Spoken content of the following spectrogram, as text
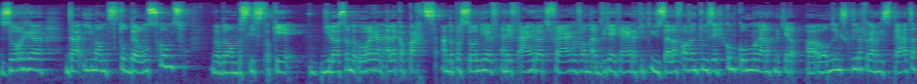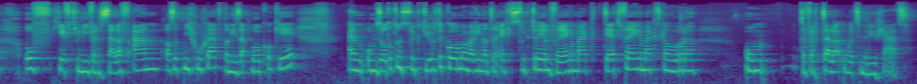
zorgen dat iemand tot bij ons komt? We hebben dan beslist, oké, die luisterende oren gaan elk apart aan de persoon die heeft, en heeft aangeduid vragen van, heb jij graag dat ik u zelf af en toe zeg, kom, kom, we gaan nog een keer uh, een wandeling doen of we gaan nog eens praten. Of geeft je liever zelf aan als het niet goed gaat, dan is dat ook oké. En om zo tot een structuur te komen waarin dat er echt structureel vrijgemaakt, tijd vrijgemaakt kan worden om te vertellen hoe het met u gaat.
